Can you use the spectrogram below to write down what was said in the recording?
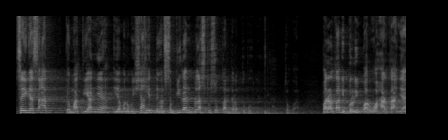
sehingga saat kematiannya ia menemui syahid dengan 19 tusukan dalam tubuhnya. Coba. Padahal tadi berlimpah ruah hartanya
